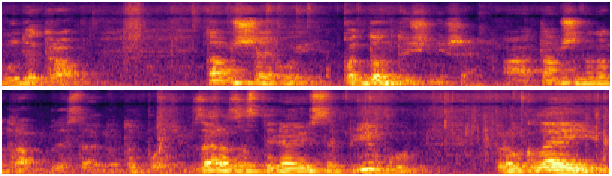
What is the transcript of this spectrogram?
буде трап. Там ще, ой, поддон точніше, а там ще треба трап буде ставити, ну то потім. Зараз застеляю все плівку, проклею,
